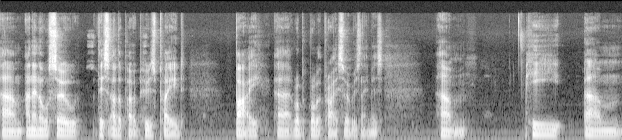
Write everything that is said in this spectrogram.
Um, and then also this other Pope who's played by uh, Robert, Robert Price, whoever his name is. Um, he um,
